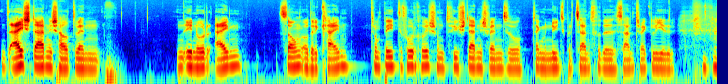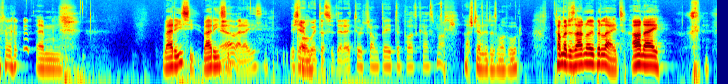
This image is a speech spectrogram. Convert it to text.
Und ein Stern ist halt, wenn in nur einem Song oder in keinem Trompete vorkommt und 5 Sterne ist, wenn so, sagen wir 90% von den Soundtrack-Lieder ähm, wäre easy, wäre easy. Ja, wäre easy. Ist ja Voll. gut, dass du den Retour-Trompeten-Podcast machst. Ah, stell dir das mal vor. Kann man das auch noch überlegt? Ah nein,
